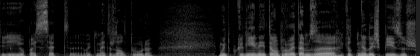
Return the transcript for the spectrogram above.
diria eu, pai 7, 8 metros de altura. Muito pequenina, então aproveitamos a, aquilo tinha dois pisos,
